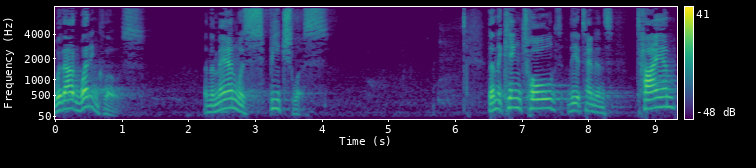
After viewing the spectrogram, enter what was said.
without wedding clothes? And the man was speechless. Then the king told the attendants, tie him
